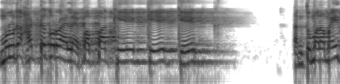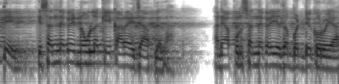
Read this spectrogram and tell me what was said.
मुलगा हट्ट करू राहिलाय पप्पा केक केक केक. आणि तुम्हाला माहिती आहे की संध्याकाळी नऊला केक आणायचा आपल्याला. आणि आपण संध्याकाळी याचा बड्डे करूया.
